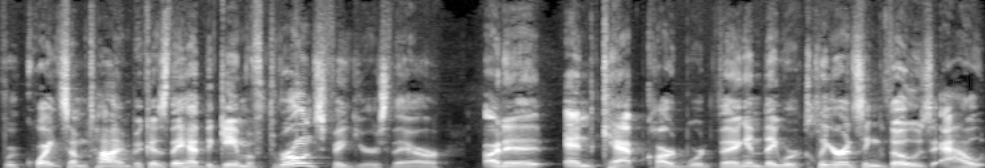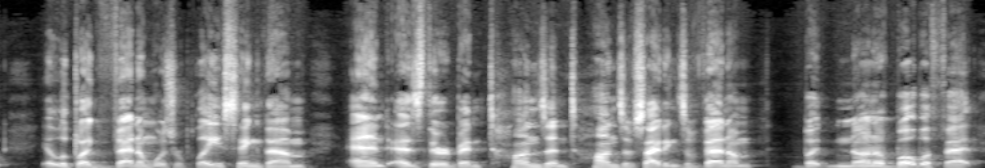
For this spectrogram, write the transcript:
for quite some time because they had the Game of Thrones figures there on a end cap cardboard thing and they were clearancing those out. It looked like Venom was replacing them. And as there had been tons and tons of sightings of Venom, but none of Boba Fett,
